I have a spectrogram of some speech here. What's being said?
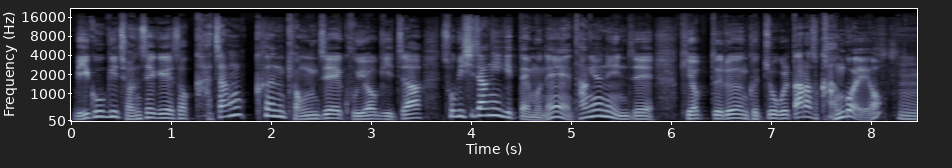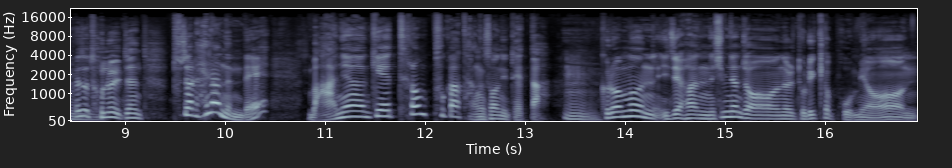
미국이 전 세계에서 가장 큰 경제 구역이자 소비 시장이기 때문에 당연히 이제 기업들은 그쪽을 따라서 간 거예요. 음. 그래서 돈을 일단 투자를 해놨는데 만약에 트럼프가 당선이 됐다. 음. 그러면 이제 한 10년 전을 돌이켜 보면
